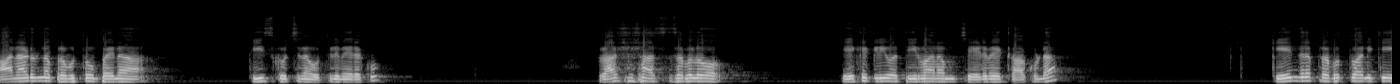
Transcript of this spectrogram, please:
ఆనాడున్న ప్రభుత్వం పైన తీసుకొచ్చిన ఒత్తిడి మేరకు రాష్ట్ర శాసనసభలో ఏకగ్రీవ తీర్మానం చేయడమే కాకుండా కేంద్ర ప్రభుత్వానికి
